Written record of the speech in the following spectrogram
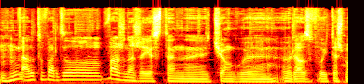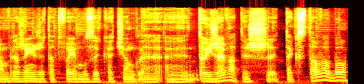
Mhm, ale to bardzo ważne, że jest ten y, ciągły rozwój. Też mam wrażenie, że ta twoja muzyka ciągle y, dojrzewa też y, tekstowo, bo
